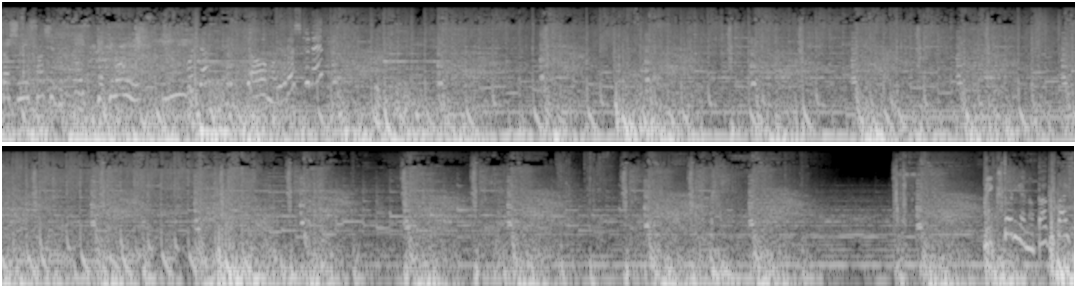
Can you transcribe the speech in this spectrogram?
私に指図敵もにりんごちゃん。今日もよろしくね。バグパイプ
